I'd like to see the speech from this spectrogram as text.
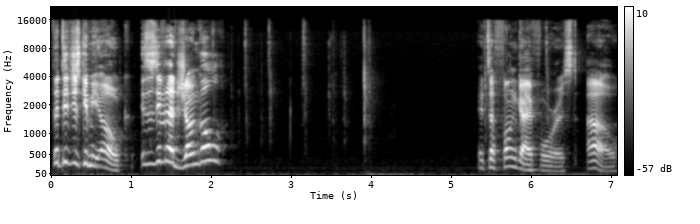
That did just give me oak. Is this even a jungle? It's a fungi forest. Oh.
